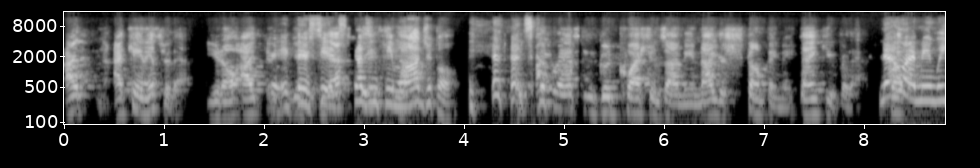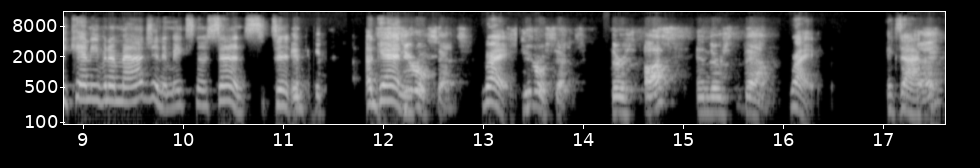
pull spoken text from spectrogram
I I can't answer that. You know, I If there's, it doesn't seem now- logical. That's good. you're asking good questions on me, and now you're stumping me. Thank you for that. No, But I mean, we can't even imagine. It makes no sense. To, it, it, again, zero sense. right, Zero sense. There's us and there's them. right. Exactly. Okay.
